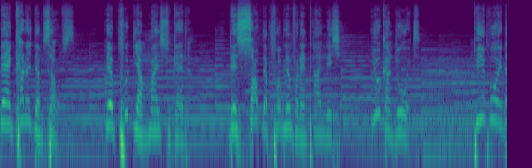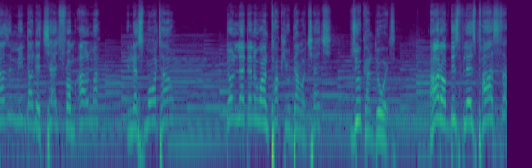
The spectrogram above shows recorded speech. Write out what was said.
They encourage themselves. They put their minds together. They solve the problem for the entire nation. You can do it. People, it doesn't mean that the church from Alma in a small town, don't let anyone talk you down, church. You can do it. Out of this place, Pastor,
